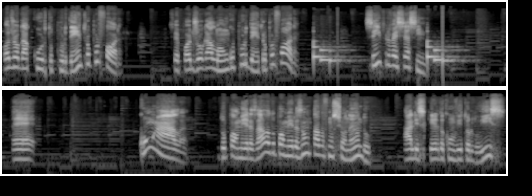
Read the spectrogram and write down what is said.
Pode jogar curto por dentro ou por fora. Você pode jogar longo por dentro ou por fora. Sempre vai ser assim. É, com a ala do Palmeiras, a ala do Palmeiras não estava funcionando, a ala esquerda com o Vitor Luiz,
